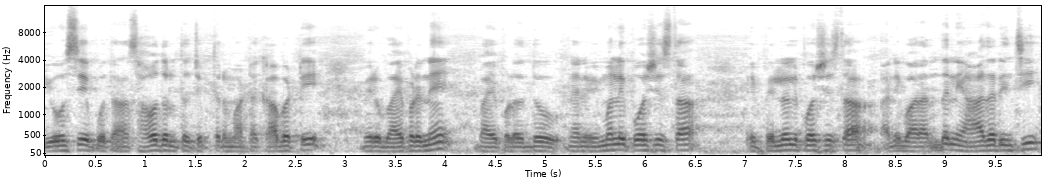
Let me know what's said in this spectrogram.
యోసేపు తన సహోదరులతో చెప్తున్నమాట కాబట్టి మీరు భయపడనే భయపడొద్దు. నేను మిమ్మల్ని పోషిస్తా మీ పిల్లల్ని పోషిస్తా అని వారందరినీ ఆదరించి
